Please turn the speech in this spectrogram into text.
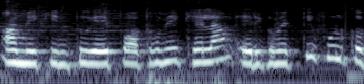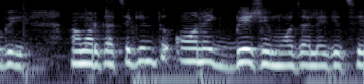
আমি কিন্তু এই প্রথমেই খেলাম এরকম একটি ফুলকপি। আমার কাছে কিন্তু অনেক বেশি মজা লেগেছে।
